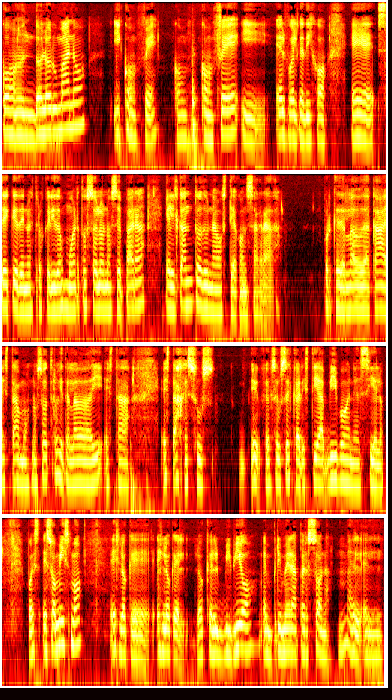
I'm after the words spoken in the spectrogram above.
con dolor humano y con fe. Con, con fe y él fue el que dijo, eh, sé que de nuestros queridos muertos solo nos separa el canto de una hostia consagrada porque del lado de acá estamos nosotros y del lado de ahí está, está Jesús Jesús Eucaristía vivo en el cielo. Pues eso mismo es lo que es lo que lo que él vivió en primera persona, el, el,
